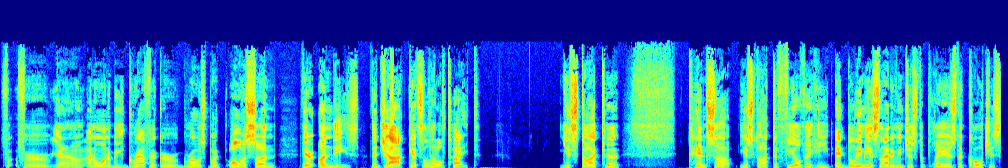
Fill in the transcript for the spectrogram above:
For, for you know, I don't want to be graphic or gross, but all of a sudden their undies, the jock gets a little tight. You start to tense up. You start to feel the heat. And believe me, it's not even just the players, the coaches,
